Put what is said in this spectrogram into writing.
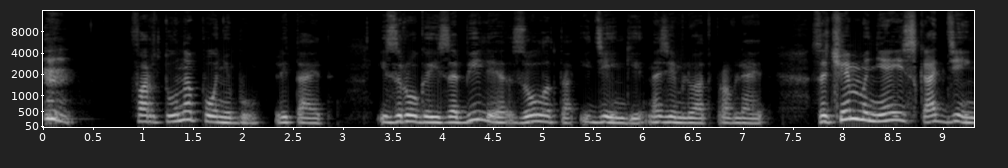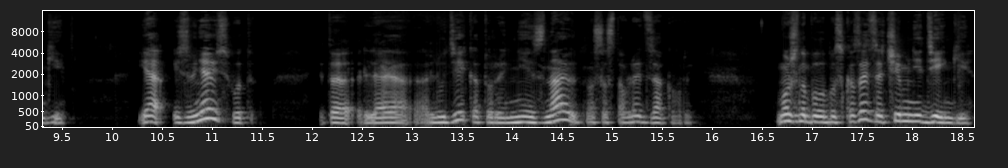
Фортуна по небу летает, из рога изобилия золото и деньги на землю отправляет. Зачем мне искать деньги? Я извиняюсь, вот это для людей, которые не знают, но составляют заговоры. Можно было бы сказать, зачем мне деньги,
